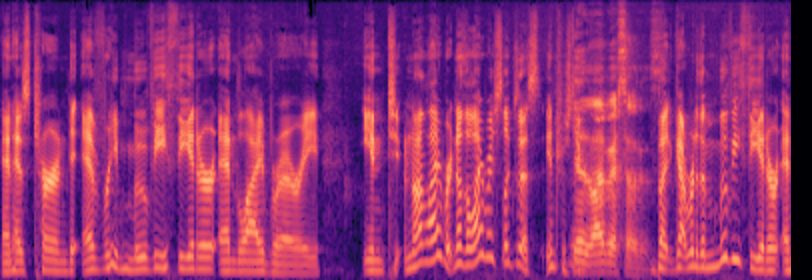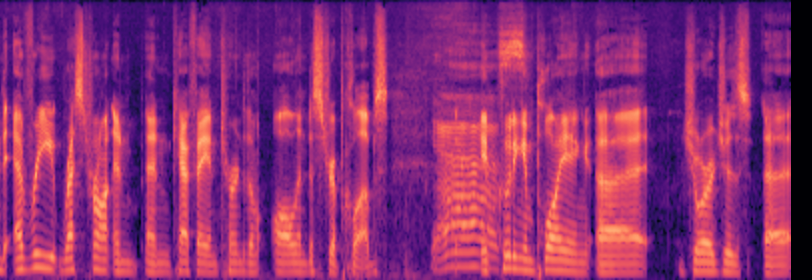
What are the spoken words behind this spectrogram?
and has turned every movie theater and library into not library. No, the library still exists. Interesting. Yeah, the library says but got rid of the movie theater and every restaurant and, and cafe and turned them all into strip clubs, Yes. including employing uh, George's uh,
